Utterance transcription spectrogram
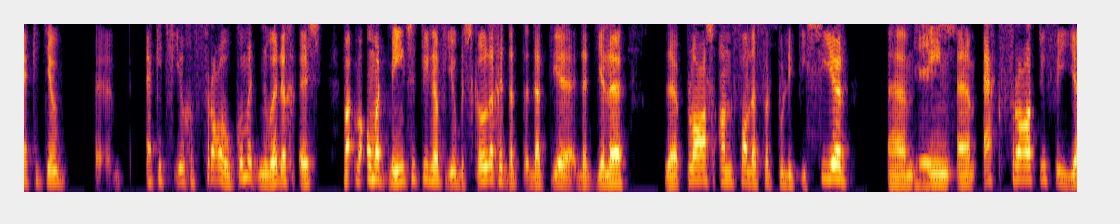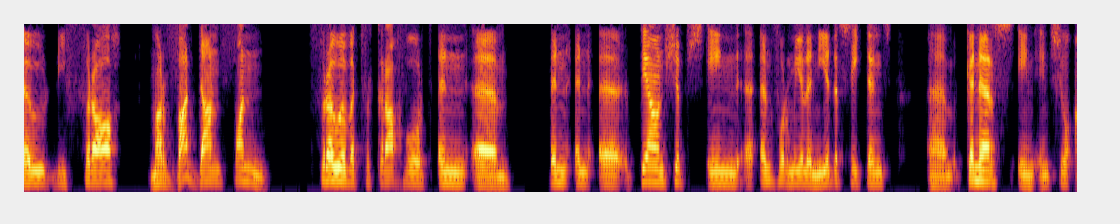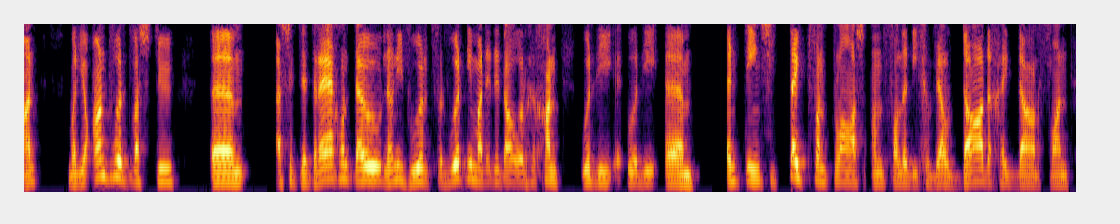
ek het jou uh, ek het vir jou gevra hoekom dit nodig is wat, omdat mense toe nou vir jou beskuldig het dat dat jy dat jy die plaasaanvalle verpolitiseer ehm um, yes. en ehm um, ek vra toe vir jou die vraag maar wat dan van vroue wat verkrag word in ehm um, in in uh townships en uh, informele nedersettings ehm um, kinders en en so aan. Maar jou antwoord was toe ehm um, as ek dit reg onthou nou nie woord vir woord nie maar dit het daaroor gegaan oor die oor die ehm um, intensiteit van plaasaanvalle die gewelddadigheid daarvan.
